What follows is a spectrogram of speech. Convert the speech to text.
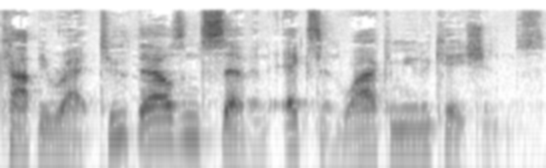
Copyright 2007 X and Y Communications.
